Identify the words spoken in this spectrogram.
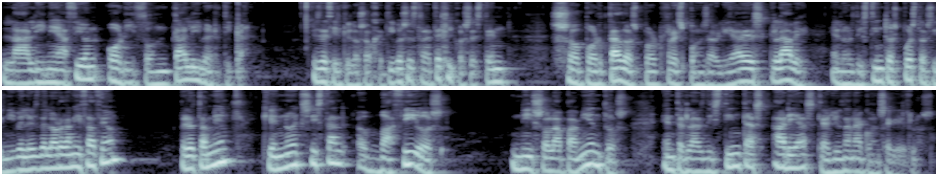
la alineación horizontal y vertical. Es decir, que los objetivos estratégicos estén soportados por responsabilidades clave en los distintos puestos y niveles de la organización pero también que no existan vacíos ni solapamientos entre las distintas áreas que ayudan a conseguirlos.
